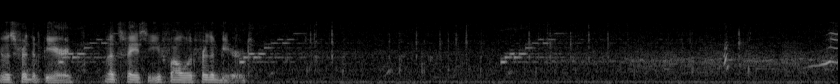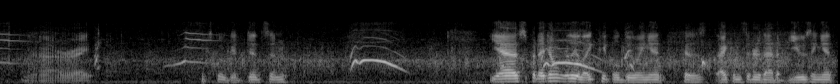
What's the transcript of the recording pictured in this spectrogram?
It was for the beard. Let's face it, you followed for the beard. Alright. Let's go get Didson. Yes, but I don't really like people doing it, because I consider that abusing it.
